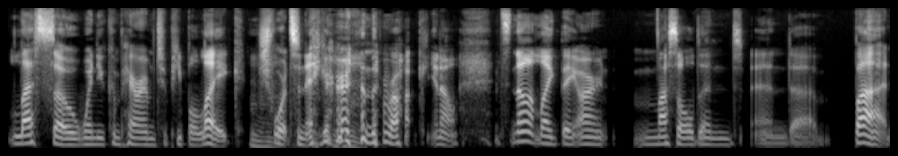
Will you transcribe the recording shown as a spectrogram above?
less so when you compare him to people like Mhm. Schwarzenegger Mhm. and The Rock. You know, it's not like they aren't muscled and and um, but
